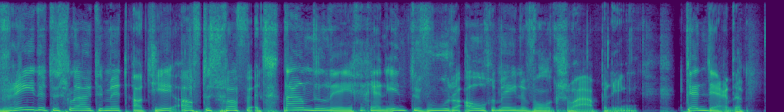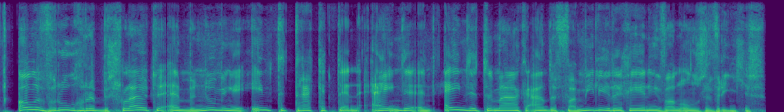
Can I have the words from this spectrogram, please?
vrede te sluiten met Atje, af te schaffen het staande leger en in te voeren algemene volkswapening. Ten derde, alle vroegere besluiten en benoemingen in te trekken ten einde een einde te maken aan de familieregering van onze vriendjes.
